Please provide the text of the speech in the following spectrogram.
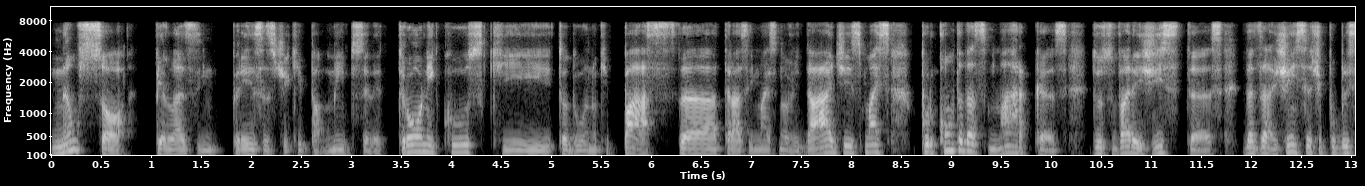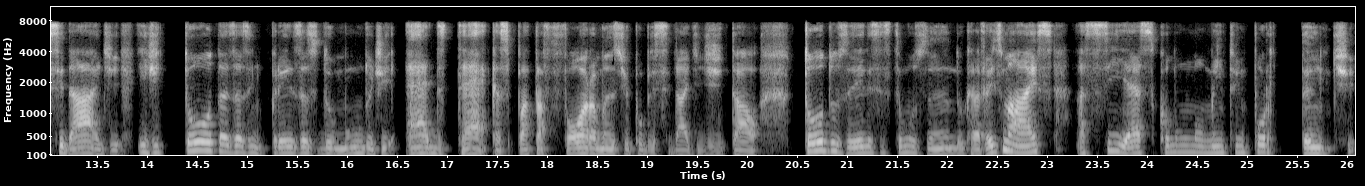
não só pelas empresas de equipamentos eletrônicos, que todo ano que passa trazem mais novidades, mas por conta das marcas, dos varejistas, das agências de publicidade e de todas as empresas do mundo de AdTech, as plataformas de publicidade digital, todos eles estão usando cada vez mais a CES como um momento importante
